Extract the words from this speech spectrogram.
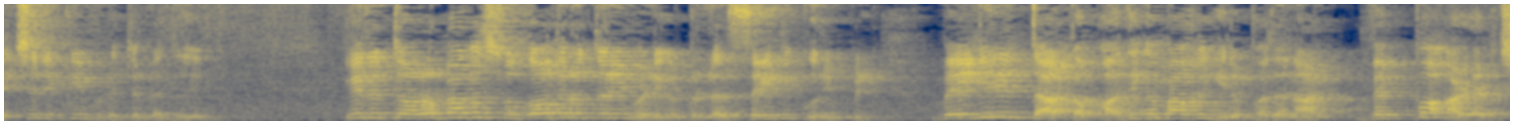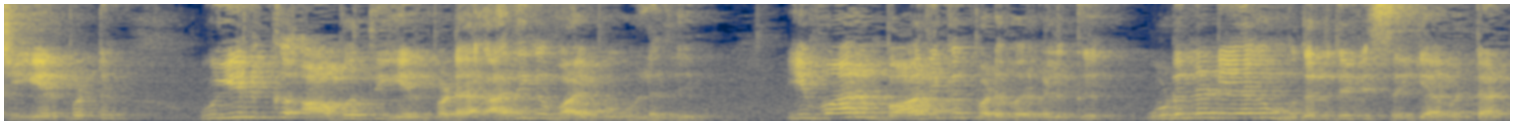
எச்சரிக்கை விடுத்துள்ளது. இது தொடர்பாக சுகாதாரத்துறை வெளியிட்டுள்ள செய்திக்குறிப்பில் வெயிலின் தாக்கம் அதிகமாக இருப்பதனால் வெப்ப அழற்சி ஏற்பட்டு உயிருக்கு ஆபத்து ஏற்பட அதிக வாய்ப்பு உள்ளது. இவ்வாறு பாதிக்கப்படுபவர்களுக்கு உடனடியாக முதலுதவி செய்யாவிட்டால்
